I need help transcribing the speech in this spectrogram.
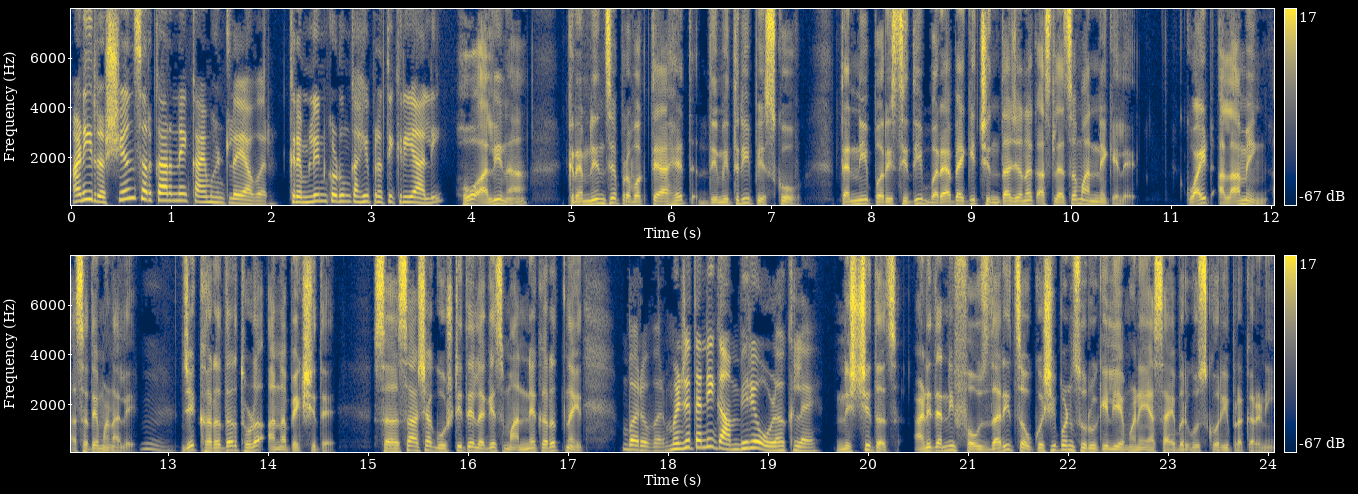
आणि रशियन सरकारने काय म्हटलं यावर? क्रेमलिनकडून काही प्रतिक्रिया आली? हो आली ना. क्रेमलिनचे प्रवक्ते आहेत दिमित्री पेस्कोव. त्यांनी परिस्थिती बऱ्यापैकी चिंताजनक असल्याचं मान्य केले. क्वाईट अलार्मिंग असं ते म्हणाले. जे खरं तर थोडं अनपेक्षित आहे. सहसा अशा गोष्टी ते लगेच मान्य करत नाहीत. बरोबर. म्हणजे त्यांनी गांभीर्य ओळखलंय. निश्चितच. आणि त्यांनी फौजदारी चौकशी पण सुरू केली आहे म्हणे या सायबर घुसखोरी प्रकरणी.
